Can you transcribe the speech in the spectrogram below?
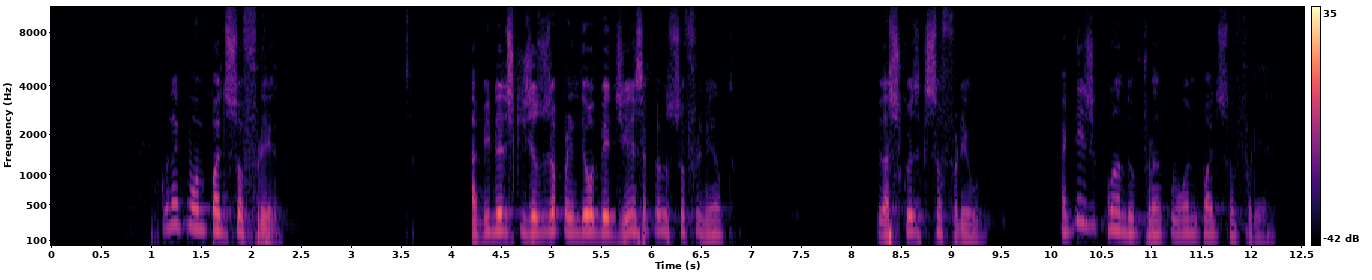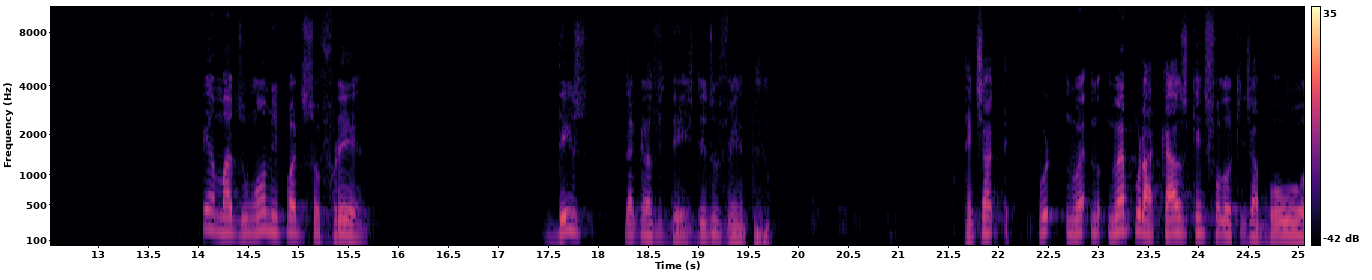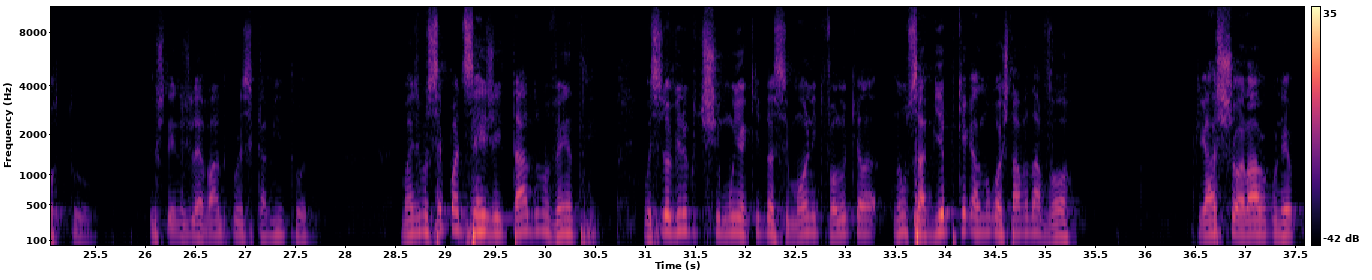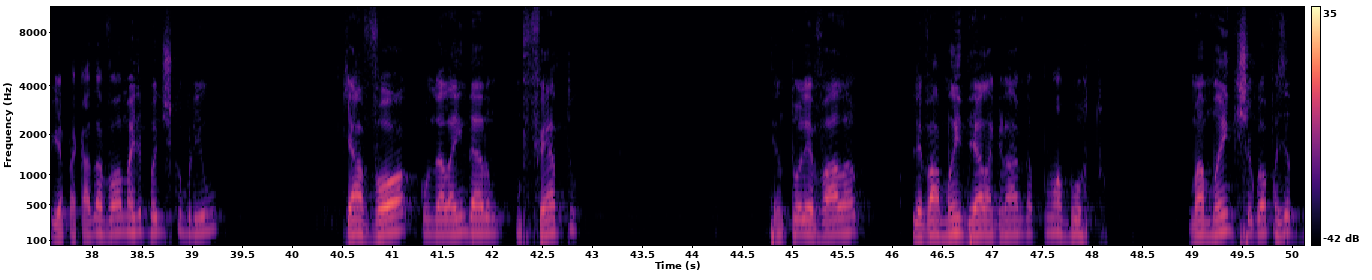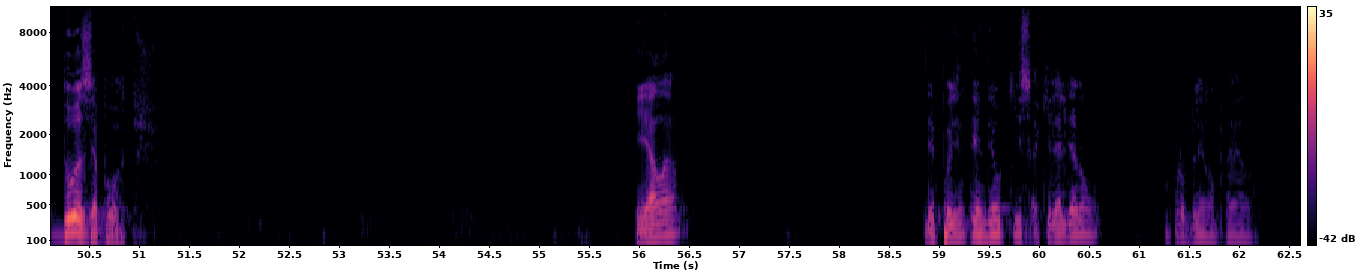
Quando é que o homem pode sofrer? A Bíblia diz que Jesus aprendeu obediência pelo sofrimento, pelas coisas que sofreu. Mas desde quando, Franco, o homem pode sofrer? Bem, amados, um homem pode sofrer desde a gravidez, desde o ventre. A gente já, não, é, não é por acaso que a gente falou aqui de aborto, Deus tem nos levado por esse caminho todo. Mas você pode ser rejeitado no ventre. Vocês ouviram o testemunho aqui da Simone que falou que ela não sabia porque ela não gostava da avó. Porque ela chorava quando ia para casa da avó, mas depois descobriu que a avó, quando ela ainda era um feto, tentou levá-la, levar a mãe dela grávida para um aborto. Uma mãe que chegou a fazer 12 abortos. E ela depois entendeu que isso, aquilo ali era um, um problema para ela.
